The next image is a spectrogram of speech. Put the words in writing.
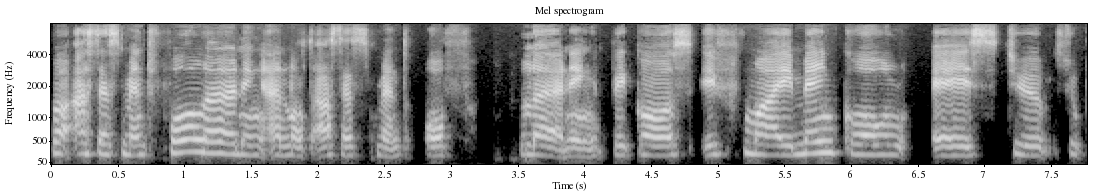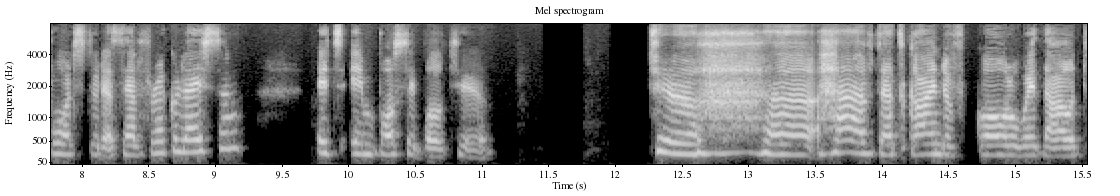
for assessment for learning and not assessment of learning because if my main goal is to support student self-regulation, it's impossible to to uh, have that kind of goal without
